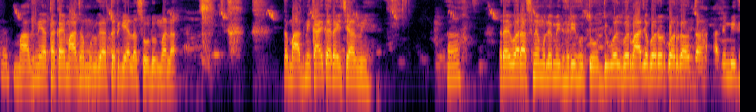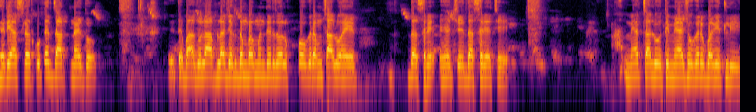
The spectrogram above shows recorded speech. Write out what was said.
मागणी आता काय माझा मुलगा तर गेला सोडून मला. तर मागणी काय करायची आम्ही? हा? रविवार असल्यामुळे मी घरी होतो. दिवसभर माझ्या बरोबर पोरगा होता. आणि मी घरी असल्यावर कुठेच जात नाही तो. इथे बाजूला आपला जगदंबा मंदिर जवळ प्रोग्राम चालू आहेत. दसरे ह्याचे दसऱ्याचे. मॅच चालू होती. मॅच वगैरे बघितली.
